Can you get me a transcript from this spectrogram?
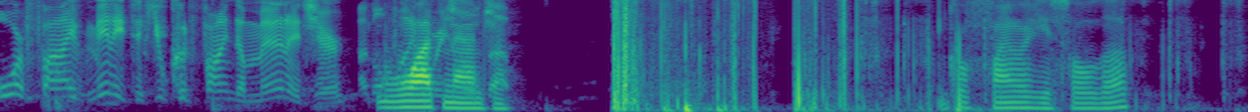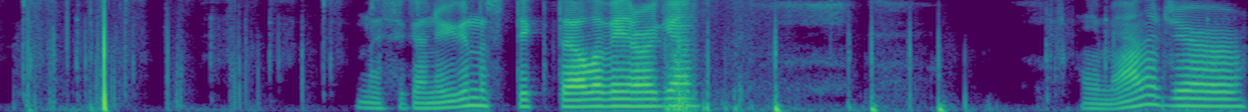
Or five minutes if you could find the manager. What manager? Go find where he's holed up. Wait a second, are you gonna stick the elevator again? Hey manager.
